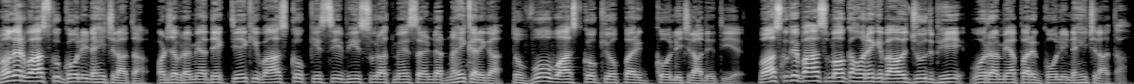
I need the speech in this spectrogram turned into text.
मगर वास्को गोली नहीं चलाता, और जब रम्या देखती है कि वास्को किसी भी सूरत में सरेंडर नहीं करेगा तो वो वास्को के ऊपर गोली चला देती है। वास्को के पास मौका होने के बावजूद भी वो रम्या पर गोली नहीं चलाता।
